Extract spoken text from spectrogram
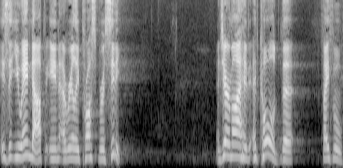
is that you end up in a really prosperous city. And Jeremiah had, had called the faithful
